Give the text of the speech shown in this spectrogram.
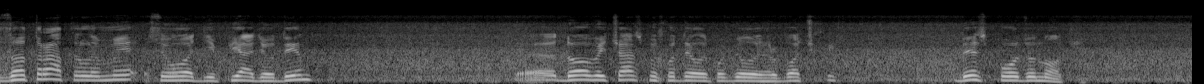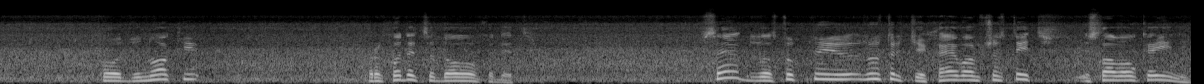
Затратили ми сьогодні 5 годин. Е, Довгий час ми ходили по білих грибочки, десь поодинокі. Поодинокі приходиться довго ходити. Все, до наступної зустрічі. Хай вам щастить і слава Україні!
